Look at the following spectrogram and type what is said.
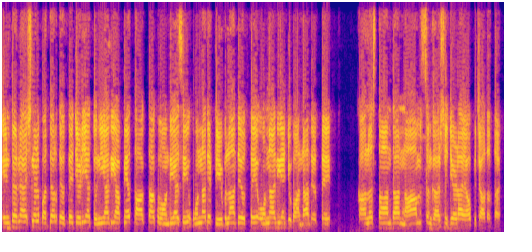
ਇੰਟਰਨੈਸ਼ਨਲ ਪੱਧਰ ਦੇ ਉੱਤੇ ਜਿਹੜੀਆਂ ਦੁਨੀਆ ਦੀਆਂ ਆਪਣੀਆਂ ਤਾਕਤਾਂ ਖਵਾਉਂਦੀਆਂ ਸੀ, ਉਹਨਾਂ ਦੇ ਟੇਬਲਾਂ ਦੇ ਉੱਤੇ, ਉਹਨਾਂ ਦੀਆਂ ਜ਼ੁਬਾਨਾਂ ਦੇ ਉੱਤੇ ਖਾਲਿਸਤਾਨ ਦਾ ਨਾਮ ਸੰਘਰਸ਼ ਜਿਹੜਾ ਆ ਉਹ ਪਹੁੰਚਾ ਦਿੱਤਾ। ਹੈ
